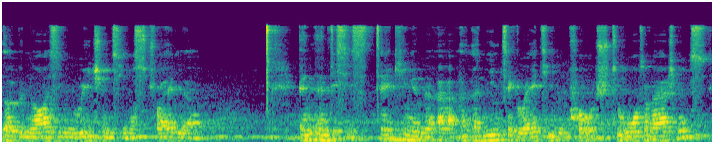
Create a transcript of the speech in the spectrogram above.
urbanizing regions in Australia. And, and this is taking an, uh, an integrated approach to water management.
